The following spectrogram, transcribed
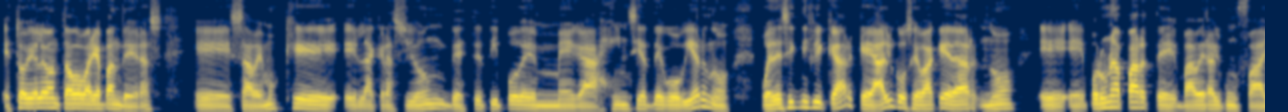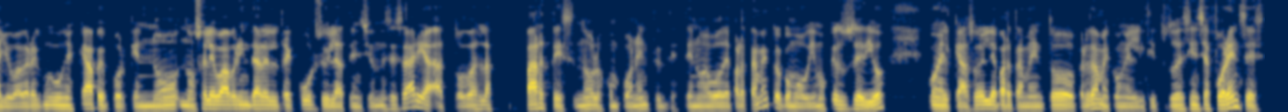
esto había levantado varias banderas. Eh, sabemos que eh, la creación de este tipo de mega agencias de gobierno puede significar que algo se va a quedar, no, eh, por una parte va a haber algún fallo, va a haber algún escape porque no, no se le va a brindar el recurso y la atención necesaria a todas las partes, ¿no? los componentes de este nuevo departamento, como vimos que sucedió con el caso del departamento, perdóname, con el Instituto de Ciencias Forenses,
